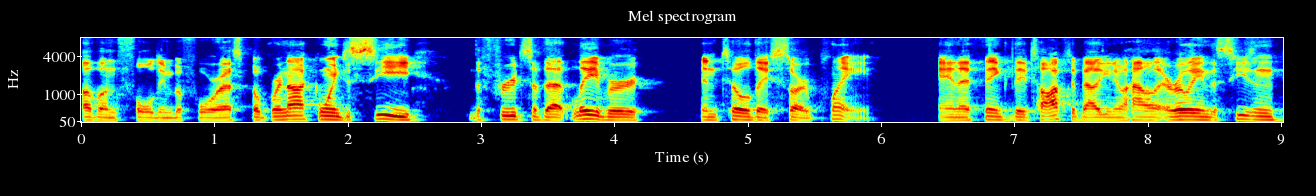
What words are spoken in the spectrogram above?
of unfolding before us, but we're not going to see the fruits of that labor until they start playing. And I think they talked about, you know, how early in the season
